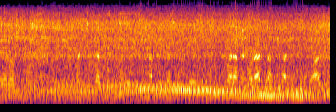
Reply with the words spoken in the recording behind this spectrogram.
pero pues prácticamente es una aplicación que es para mejorar también a los usuarios.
